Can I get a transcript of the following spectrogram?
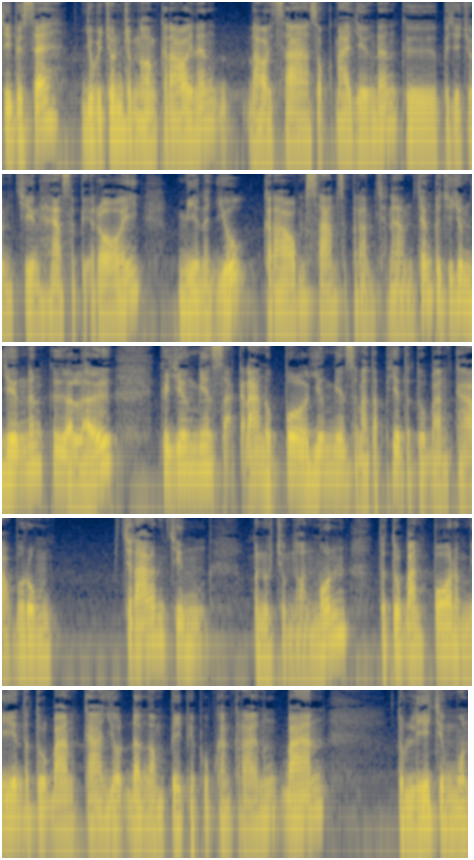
ជាពិសេសយុវជនចំនួនក្រោយហ្នឹងដោយសារស្រុកខ្មែរយើងហ្នឹងគឺប្រជាជនជាង50%មានអាយុក្រោម35ឆ្នាំអញ្ចឹងប្រជាជនយើងហ្នឹងគឺឥឡូវគឺយើងមានសក្តានុពលយើងមានសមត្ថភាពទទួលបានការអប់រំច្រើនជាងមនុស្សចំនួនមុនទទួលបានព័ត៌មានទទួលបានការយល់ដឹងអំពីពិភពខាងក្រៅនឹងបានទូលាយជាងមុន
